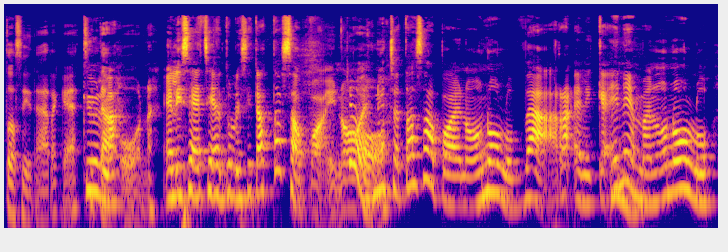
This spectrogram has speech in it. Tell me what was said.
tosi tärkeä, että Kyllä. sitä on. Eli se, että siihen tuli sitä tasapainoa. Joo. Nyt se tasapaino on ollut väärä, eli mm. enemmän on ollut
